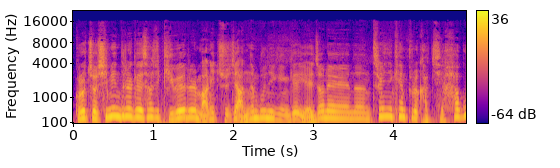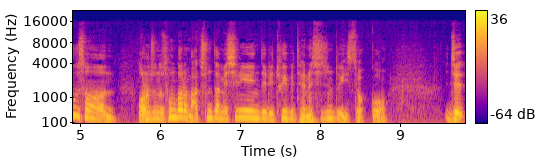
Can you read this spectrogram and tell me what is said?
그렇죠. 신인들에게 사실 기회를 많이 주지 않는 분위기인 게 예전에는 트레이닝 캠프를 같이 하고선 어느 정도 손발을 맞춘 다음에 신인들이 투입이 되는 시즌도 있었고 이제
